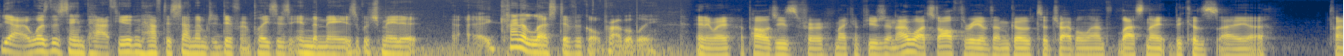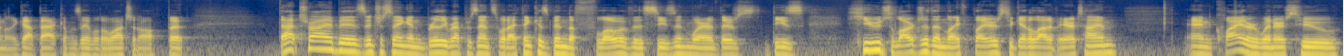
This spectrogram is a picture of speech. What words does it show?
Yeah, it was the same path. You didn't have to send them to different places in the maze, which made it uh, kind of less difficult, probably. Anyway, apologies for my confusion. I watched all three of them go to Tribal Land last night because I uh, finally got back and was able to watch it all. But that tribe is interesting and really represents what I think has been the flow of this season, where there's these huge, larger than life players who get a lot of airtime, and quieter winners who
